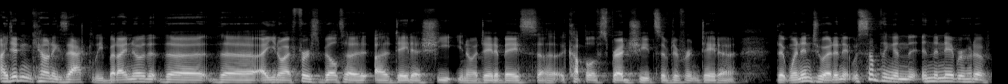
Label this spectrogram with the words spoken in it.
I didn't count exactly, but I know that the the uh, you know I first built a, a data sheet, you know, a database, uh, a couple of spreadsheets of different data that went into it, and it was something in the in the neighborhood of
